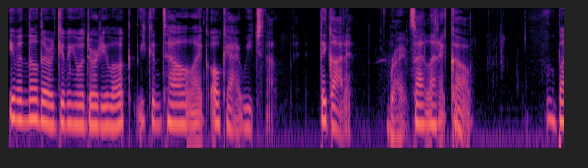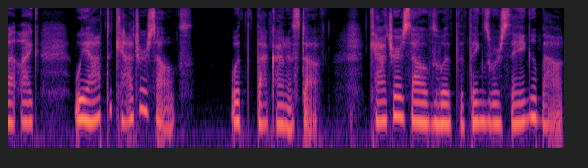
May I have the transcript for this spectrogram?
even though they're giving you a dirty look. You can tell, like, okay, I reached them. They got it. Right. So I let it go. But like, we have to catch ourselves with that kind of stuff. Catch ourselves with the things we're saying about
